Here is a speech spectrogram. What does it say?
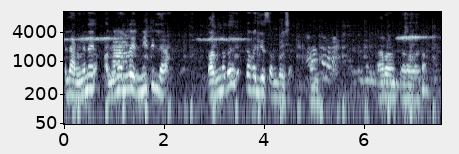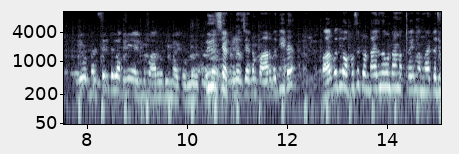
അല്ല അങ്ങനെ അങ്ങനെ നമ്മൾ എണ്ണീട്ടില്ല വന്നത് ഒക്കെ വലിയ സന്തോഷം. ആറാമത്തെ ഉള്ളത് തീർച്ചയായിട്ടും തീർച്ചയായിട്ടും. പാർവതിയുടെ പാർവതി ഓപ്പോസിറ്റ് ഉണ്ടായിരുന്നത് കൊണ്ടാണ് അത്രയും നന്നായിട്ട് ഒരു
